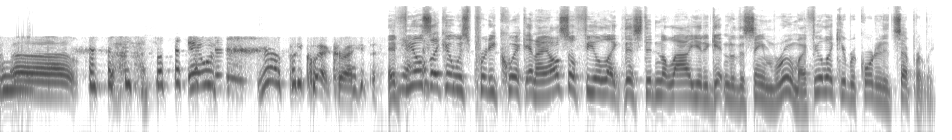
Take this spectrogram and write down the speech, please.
it was yeah, pretty quick, right? It feels like it was pretty quick, and I also feel like this didn't allow you to get into the same room. I feel like you recorded it separately.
